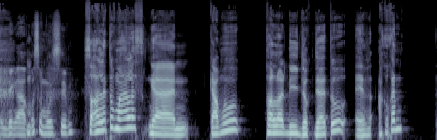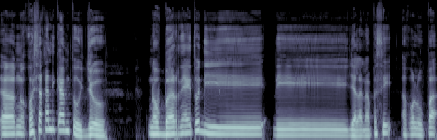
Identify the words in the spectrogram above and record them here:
Mending aku semusim. Soalnya tuh males kan. Kamu kalau di Jogja tuh eh aku kan eh, ngekosnya kan di KM7. Nobarnya itu di di jalan apa sih? Aku lupa.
